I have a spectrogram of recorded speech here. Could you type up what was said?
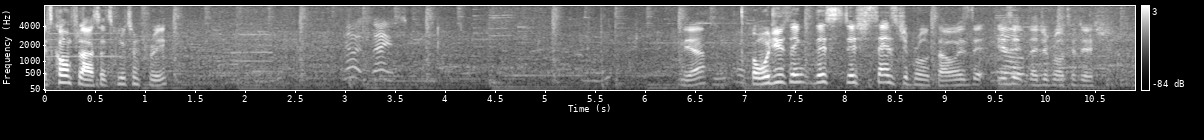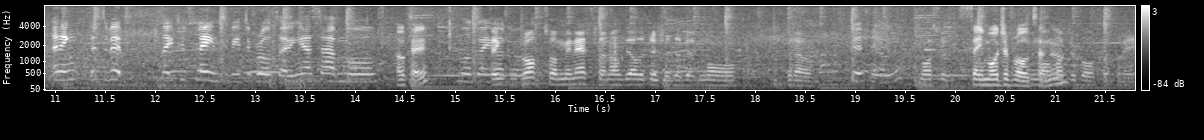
It's corn flour, so it's gluten free. Yeah. But would you think this dish says Gibraltar, or is it is No. it the Gibraltar dish? I think it's a bit like too plain to be Gibraltar. I think it has to have more, Okay. more going I think on. more rosto, minestra, and all the other dishes are a bit more, you know, traditional. more, sort Say more Gibraltar, more, no? more Gibraltar for me.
